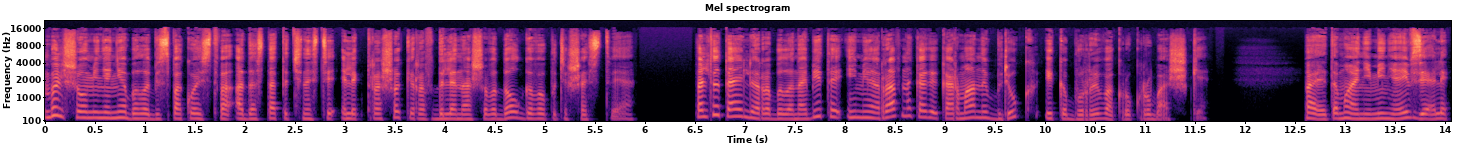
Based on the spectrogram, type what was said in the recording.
Больше у меня не было беспокойства о достаточности электрошокеров для нашего долгого путешествия. Пальто Тайлера было набито ими, равно как и карманы брюк и кобуры вокруг рубашки. «Поэтому они меня и взяли»,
